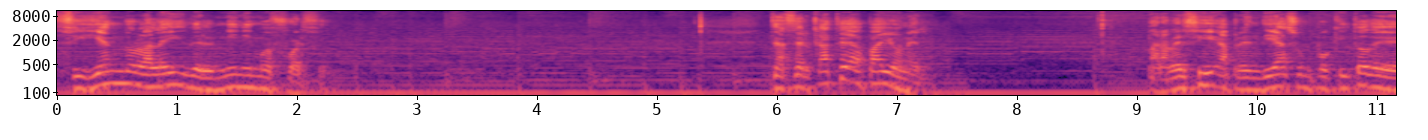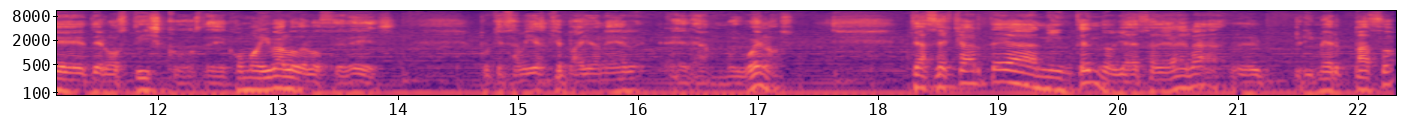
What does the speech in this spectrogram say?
siguiendo la ley del mínimo esfuerzo. Te acercaste a Pioneer para ver si aprendías un poquito de, los discos, de cómo iba lo de los CDs, porque sabías que Pioneer eran muy buenos. Te acercaste a Nintendo, ya esa ya era el primer paso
